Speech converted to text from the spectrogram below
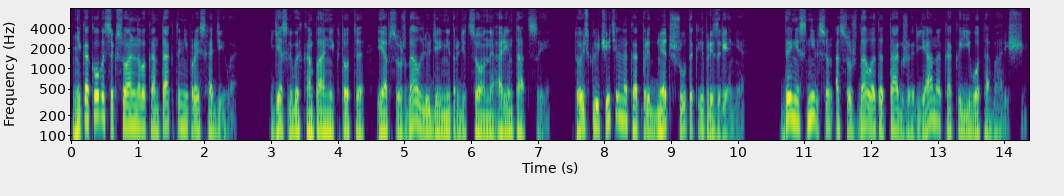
Никакого сексуального контакта не происходило. Если в их компании кто-то и обсуждал людей нетрадиционной ориентации, то исключительно как предмет шуток и презрения. Деннис Нильсон осуждал это так же рьяно, как и его товарищи.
